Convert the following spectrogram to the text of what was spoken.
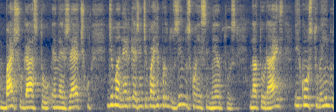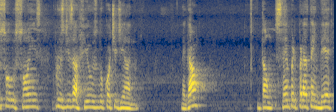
baixo gasto energético, de maneira que a gente vai reproduzindo os conhecimentos naturais e construindo soluções para os desafios do cotidiano. Legal? Então, sempre para atender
